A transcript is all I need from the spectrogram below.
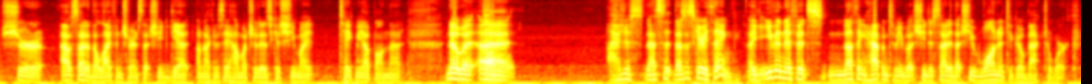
sure outside of the life insurance that she'd get. I'm not going to say how much it is because she might take me up on that. No, but uh, I just that's a, that's a scary thing. Like even if it's nothing happened to me, but she decided that she wanted to go back to work,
